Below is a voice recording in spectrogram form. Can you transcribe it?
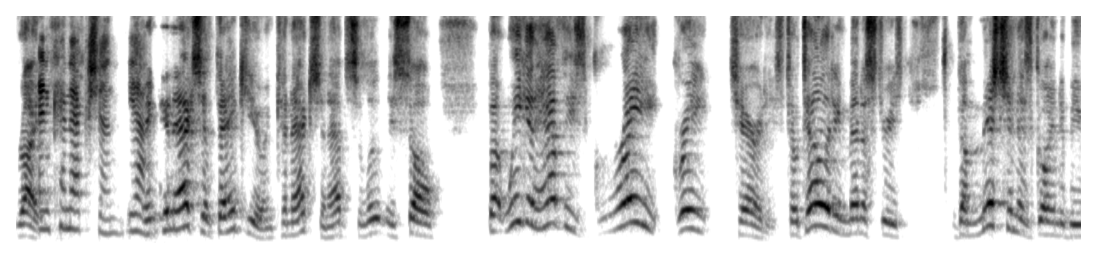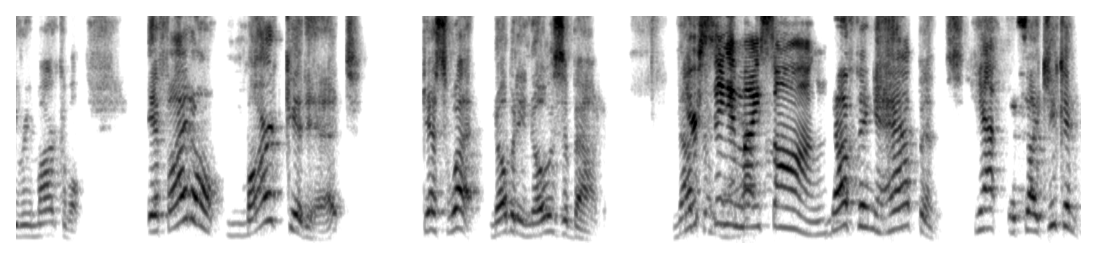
Right. And connection. Yeah. And connection. Thank you. And connection. Absolutely. So, but we can have these great, great charities. Totality Ministries, the mission is going to be remarkable. If I don't market it, guess what? Nobody knows about it. Nothing You're singing happens. my song. Nothing happens. Yep. It's like you can,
